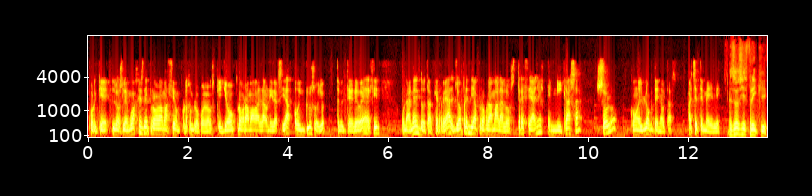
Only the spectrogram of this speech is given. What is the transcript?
Porque los lenguajes de programación, por ejemplo, con los que yo programaba en la universidad, o incluso yo te, te voy a decir una anécdota que es real. Yo aprendí a programar a los 13 años en mi casa solo con el blog de notas, HTML. Eso sí es friki.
